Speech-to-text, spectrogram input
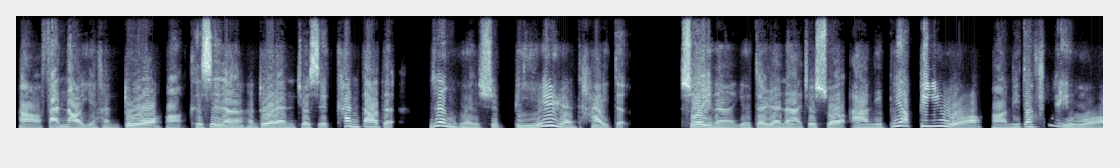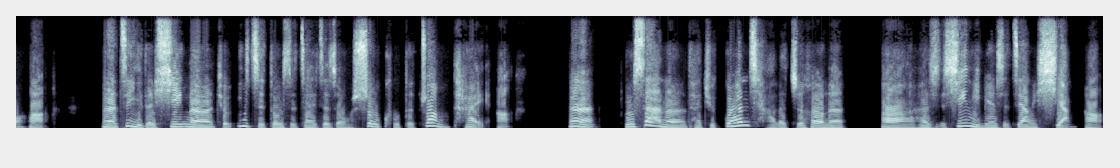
啊，烦恼也很多啊。可是呢，很多人就是看到的。认为是别人害的，所以呢，有的人呢、啊、就说啊，你不要逼我啊，你都害我哈、啊。那自己的心呢，就一直都是在这种受苦的状态啊。那菩萨呢，他去观察了之后呢，啊，他是心里面是这样想啊：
